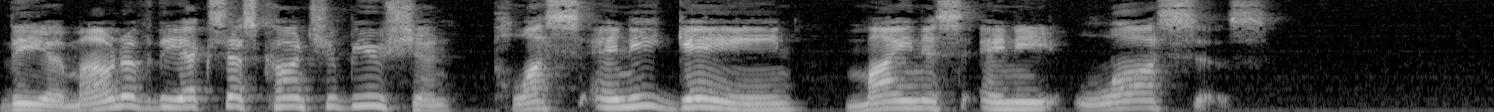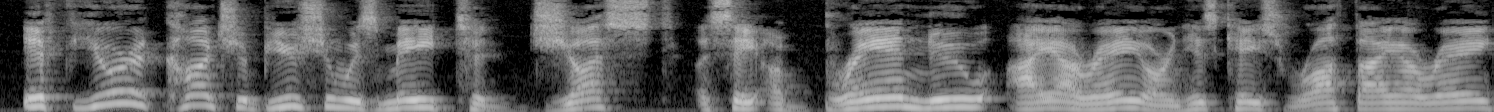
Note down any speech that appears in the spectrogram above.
the amount of the excess contribution plus any gain minus any losses if your contribution was made to just uh, say a brand new IRA or in his case Roth IRA,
